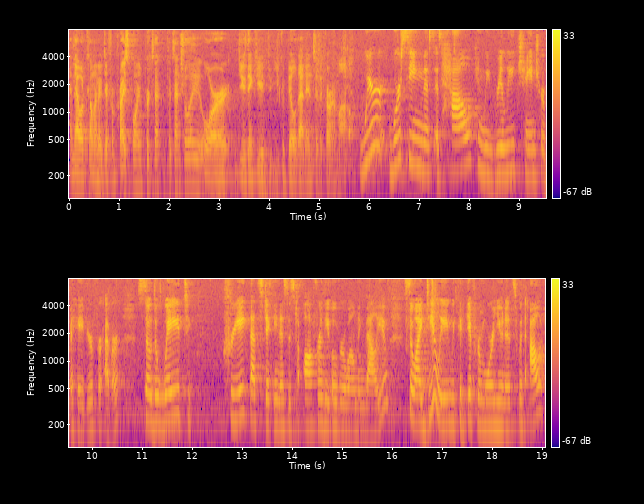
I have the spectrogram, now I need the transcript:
And that would come at a different price point potentially, or do you think you could build that into the current model? We're we're seeing this as how can we really change her behavior forever. So the way to create that stickiness is to offer the overwhelming value. So ideally, we could give her more units without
